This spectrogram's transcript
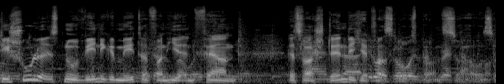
Die Schule ist nur wenige Meter von hier entfernt. Es war ständig etwas los bei uns zu Hause.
